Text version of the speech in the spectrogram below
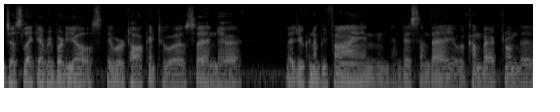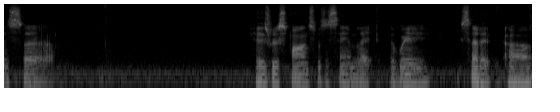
just like everybody else, they were talking to us and uh, that you're gonna be fine and this and that. You will come back from this. Uh, his response was the same, like the way he said it. Uh,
